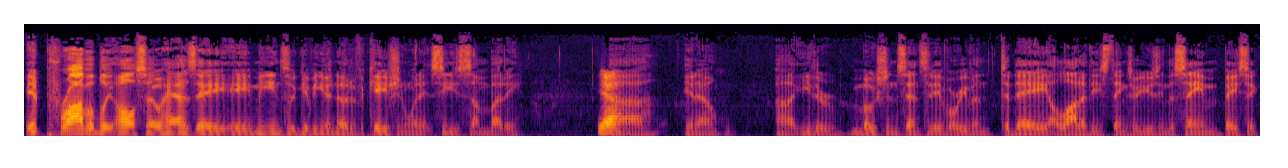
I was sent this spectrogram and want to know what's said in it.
It probably also has a, a means of giving you a notification when it sees somebody. Yeah, uh, you know, uh, either motion sensitive or even today, a lot of these things are using the same basic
